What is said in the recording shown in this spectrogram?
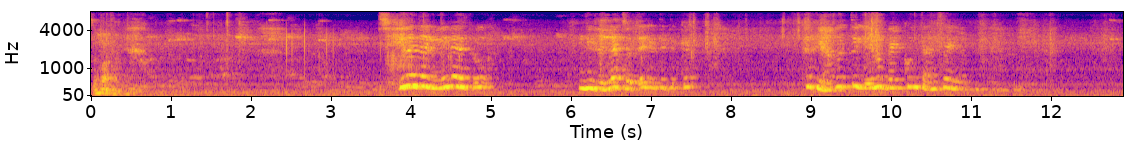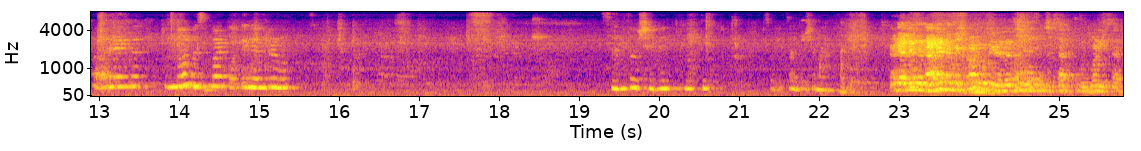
ಸಮಾಧಾನ. ಜೀವನದಲ್ಲಿ ಏನಾದರೂ ನೀವೆಲ್ಲ ಜೊತೆಲಿದ್ದಿದ್ದಕ್ಕೆ ನನಗೆ ಯಾವತ್ತೂ ಇಲ್ಲ ಆದ್ರಿಂದ ತುಂಬ ಮಿಸ್ ಮಾಡ್ಕೋತೀನಿ ಎಲ್ರೂ ಸಂತೋಷ ಸಾರಿ ಸಂತೋಷ ಮಾಡ್ಕೊತೀನಿ ಗುಡ್ ಮಾರ್ನಿಂಗ್ ಸರ್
